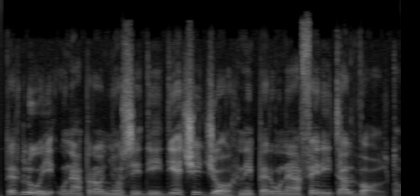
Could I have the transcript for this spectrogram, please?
per lui una prognosi di 10 giorni per una ferita al volto.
